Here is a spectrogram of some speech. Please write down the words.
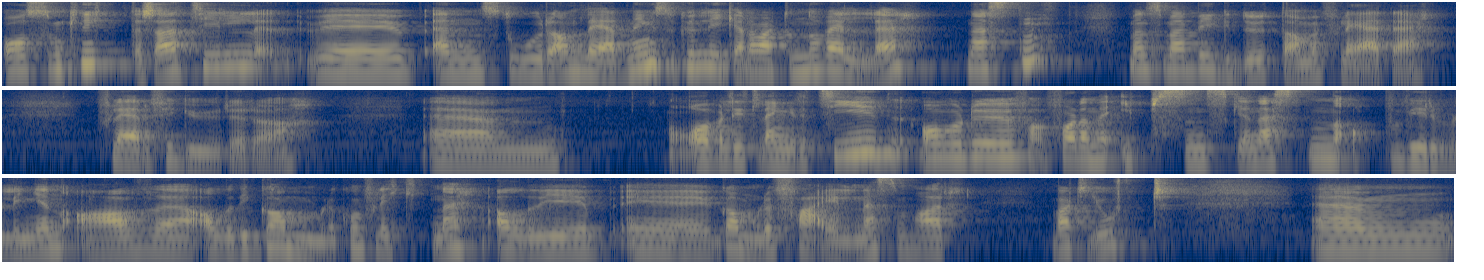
og som knytter seg til uh, en stor anledning. som kunne like gjerne vært en novelle, nesten. Men som er bygd ut da med flere, flere figurer og um, over litt lengre tid, og hvor du får denne Ibsenske nesten oppvirvlingen av eh, alle de gamle konfliktene, alle de eh, gamle feilene som har vært gjort. Um,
